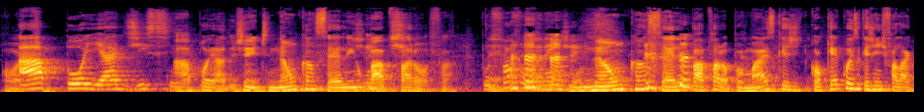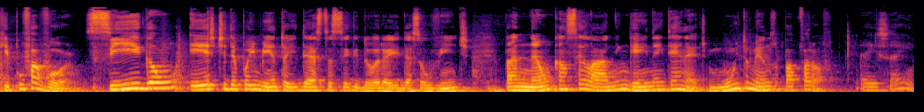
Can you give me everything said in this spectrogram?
Ótimo. Apoiadíssimo. Apoiado. Gente, não cancelem Gente. o Papo Farofa. Por favor, hein, gente? Não cancelem o Papo Farofa. Por mais que a gente, qualquer coisa que a gente falar aqui, por favor, sigam este depoimento aí desta seguidora aí, dessa ouvinte, pra não cancelar ninguém na internet. Muito menos o Papo Farofa. É isso aí.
